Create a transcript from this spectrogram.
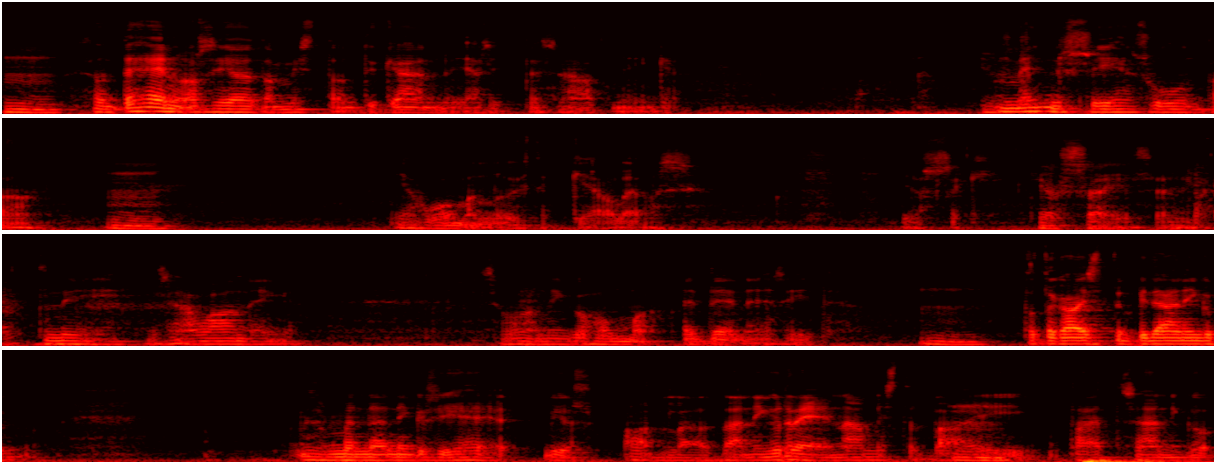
Mm. Se on tehnyt asioita, mistä on tykännyt ja sitten sä oot niin mennyt siihen suuntaan mm. ja huomannut yhtäkkiä olevassa jossakin. Jossain ja sen. Niin, ja se on vaan niinku, se vaan niinku homma etenee siitä. Mm. Totta kai sitten pitää niinku, jos mennään niinku siihen, jos ajatellaan jotain niinku reenaamista tai, mm. tai että sä niinku,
